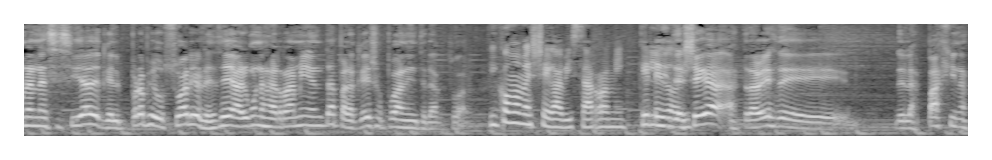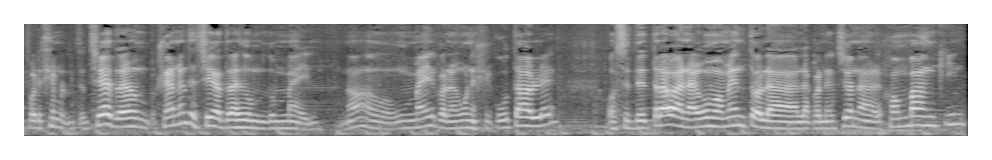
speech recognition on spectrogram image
una necesidad de que el propio usuario les dé algunas herramientas para que ellos puedan interactuar. ¿y cómo me llega Bizarro a mí? ¿Qué le y doy? te llega a través de, de las páginas, por ejemplo, te llega a través generalmente llega a través de un, de un mail, ¿no? Un mail con algún ejecutable, o se te traba en algún momento la, la conexión al home banking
